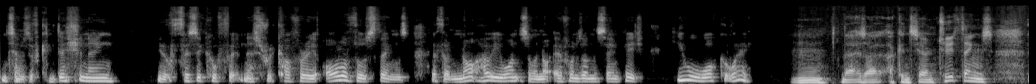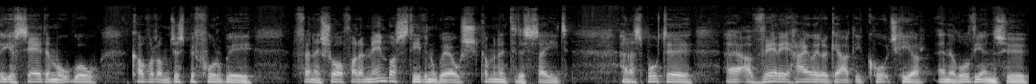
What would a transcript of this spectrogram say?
in terms of conditioning, you know, physical fitness, recovery, all of those things. If they're not how he wants them and not everyone's on the same page, he will walk away. Mm, that is a, a, concern. Two things that you've said, and we'll, we'll, cover them just before we finish off. I remember Stephen Welsh coming into the side, and I spoke to uh, a very highly regarded coach here in the Lothians who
